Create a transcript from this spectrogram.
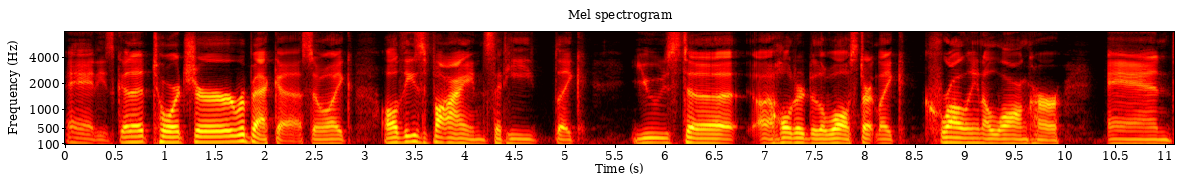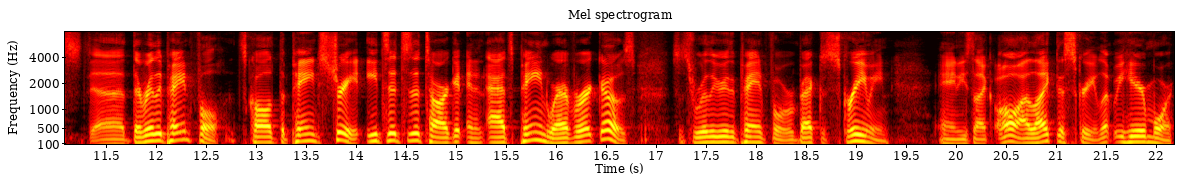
And he's gonna torture Rebecca. So, like, all these vines that he, like, used to uh, hold her to the wall start, like, crawling along her. And uh, they're really painful. It's called the pain street. It eats into the target and it adds pain wherever it goes. So it's really, really painful. Rebecca's screaming. And he's like, Oh, I like this scream. Let me hear more.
